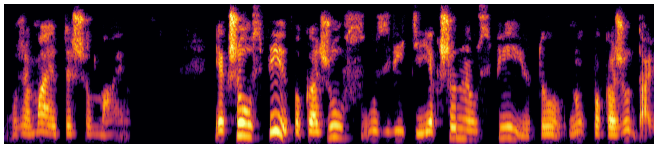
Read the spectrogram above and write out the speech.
вже маю те, що маю. Якщо успію, покажу у звіті. Якщо не успію, то ну, покажу далі.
